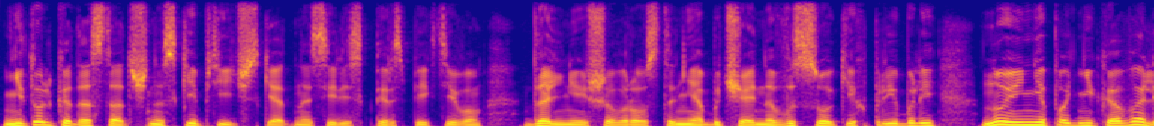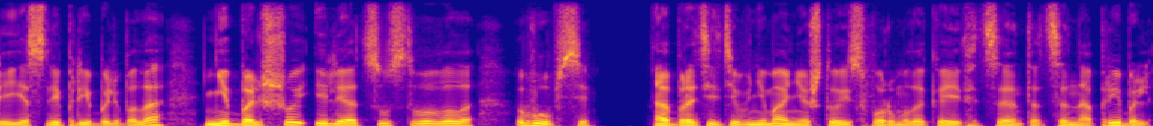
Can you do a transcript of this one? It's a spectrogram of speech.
не только достаточно скептически относились к перспективам дальнейшего роста необычайно высоких прибылей, но и не паниковали, если прибыль была небольшой или отсутствовала вовсе. Обратите внимание, что из формулы коэффициента цена-прибыль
